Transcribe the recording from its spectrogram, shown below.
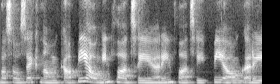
pasaules ekonomikā pieaug inflācija, ar inflāciju pieaug arī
